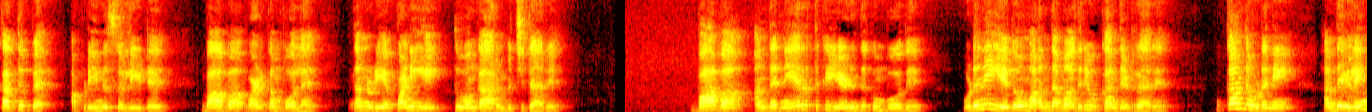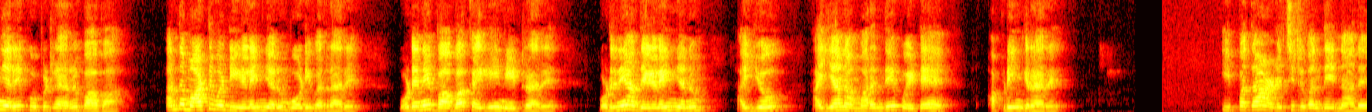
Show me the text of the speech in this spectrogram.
கத்துப்ப அப்படின்னு சொல்லிட்டு பாபா வழக்கம் போல தன்னுடைய பணியை துவங்க ஆரம்பிச்சிட்டாரு. பாபா அந்த நேரத்துக்கு எழுந்துக்கும் போது உடனே ஏதோ மறந்த மாதிரி உட்கார்ந்துடுறாரு. உட்கார்ந்த உடனே அந்த இளைஞரை கூப்பிடுறாரு பாபா. அந்த மாட்டு வண்டி இளைஞரும் ஓடி வர்றாரு. உடனே பாபா கையை நீட்டுறாரு. உடனே அந்த இளைஞனும் ஐயோ ஐயா நான் மறந்தே போயிட்டேன் அப்படிங்கிறாரு. இப்போ தான் அழைச்சிட்டு வந்தேன் நான்.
